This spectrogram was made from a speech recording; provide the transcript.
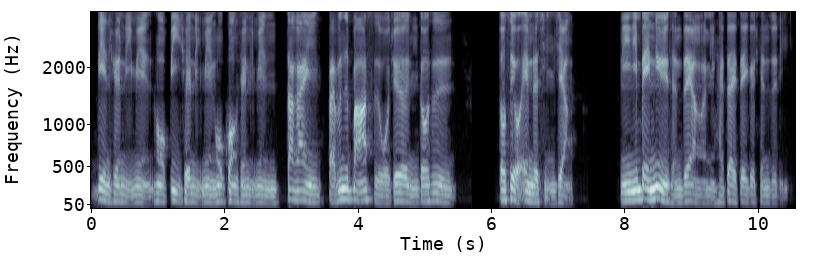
链圈里面或币圈里面或矿圈里面，大概百分之八十，我觉得你都是都是有 M 的倾向，你已经被虐成这样了，你还在这个圈子里。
